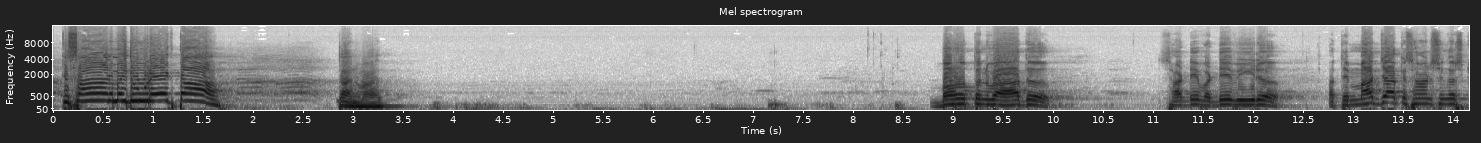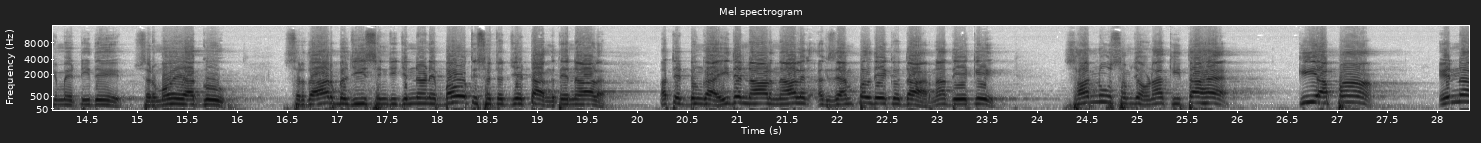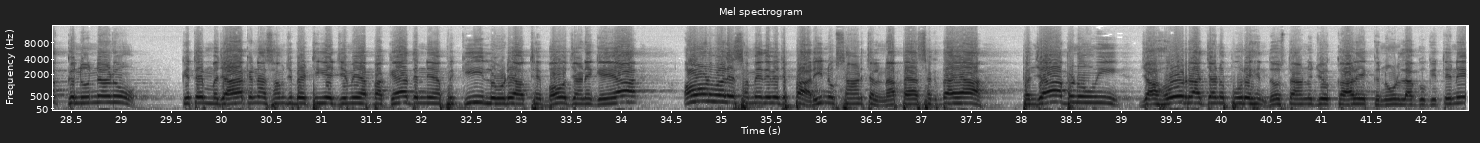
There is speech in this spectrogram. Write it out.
ਕਿਸਾਨ ਮਜ਼ਦੂਰ ਏਕਤਾ। ਧੰਨਵਾਦ। ਬਹੁਤ ਧੰਨਵਾਦ ਸਾਡੇ ਵੱਡੇ ਵੀਰ ਅਤੇ ਮਾਝਾ ਕਿਸਾਨ ਸੰਘਰਸ਼ ਕਮੇਟੀ ਦੇ ਸਰਮੋਏ ਆਗੂ ਸਰਦਾਰ ਬਲਜੀਤ ਸਿੰਘ ਜੀ, ਜਿਨ੍ਹਾਂ ਨੇ ਬਹੁਤ ਹੀ ਸੁਚੱਜੇ ਢੰਗ ਦੇ ਨਾਲ ਅਤੇ ਡੂੰਘਾਈ ਦੇ ਨਾਲ ਨਾਲ ਐਗਜ਼ਾਮਪਲ ਦੇ ਕੇ, ਉਦਾਹਰਨਾਂ ਦੇ ਕੇ ਸਾਨੂੰ ਸਮਝਾਉਣਾ ਕੀਤਾ ਹੈ ਕਿ ਆਪਾਂ ਇਹਨਾਂ ਕਾਨੂੰਨਾਂ ਨੂੰ ਕਿਤੇ ਮਜ਼ਾਕ ਨਾ ਸਮਝ ਬੈਠੀਏ, ਜਿਵੇਂ ਆਪਾਂ ਕਹਿ ਦਿੰਨੇ ਆ ਵੀ ਕੀ ਲੋੜ ਆ, ਉੱਥੇ ਬਹੁਤ ਜਾਣੇ ਗਏ ਆ। ਆਉਣ ਵਾਲੇ ਸਮੇਂ ਦੇ ਵਿੱਚ ਭਾਰੀ ਨੁਕਸਾਨ ਝੱਲਣਾ ਪੈ ਸਕਦਾ ਆ। ਪੰਜਾਬ ਨੂੰ ਵੀ ਜਾਂ ਹੋਰ ਰਾਜਾਂ ਨੂੰ ਪੂਰੇ ਹਿੰਦੁਸਤਾਨ ਨੂੰ ਜੋ ਕਾਲੇ ਕਾਨੂੰਨ ਲਾਗੂ ਕੀਤੇ ਨੇ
